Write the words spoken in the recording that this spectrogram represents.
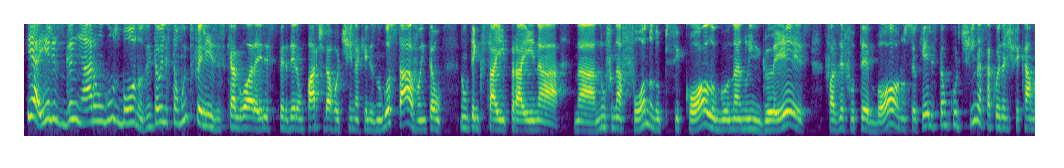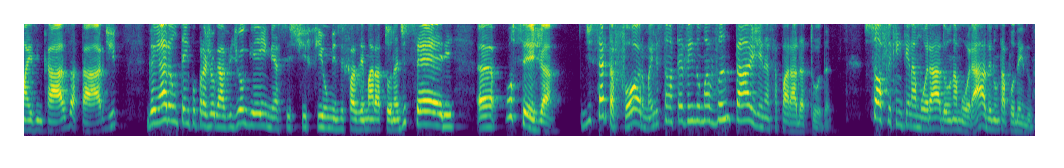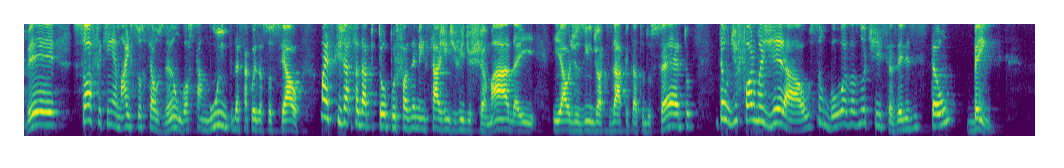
E aí eles ganharam alguns bônus. Então eles estão muito felizes que agora eles perderam parte da rotina que eles não gostavam. Então não tem que sair para ir na, na, no, na fono, no psicólogo, na, no inglês, fazer futebol, não sei o que. Eles estão curtindo essa coisa de ficar mais em casa à tarde. Ganharam tempo para jogar videogame, assistir filmes e fazer maratona de série. Uh, ou seja, de certa forma, eles estão até vendo uma vantagem nessa parada toda. Sofre quem tem namorado ou namorado e não tá podendo ver, sofre quem é mais socialzão, gosta muito dessa coisa social, mas que já se adaptou por fazer mensagem de vídeo chamada e, e áudiozinho de WhatsApp tá tudo certo. Então, de forma geral, são boas as notícias, eles estão bem.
